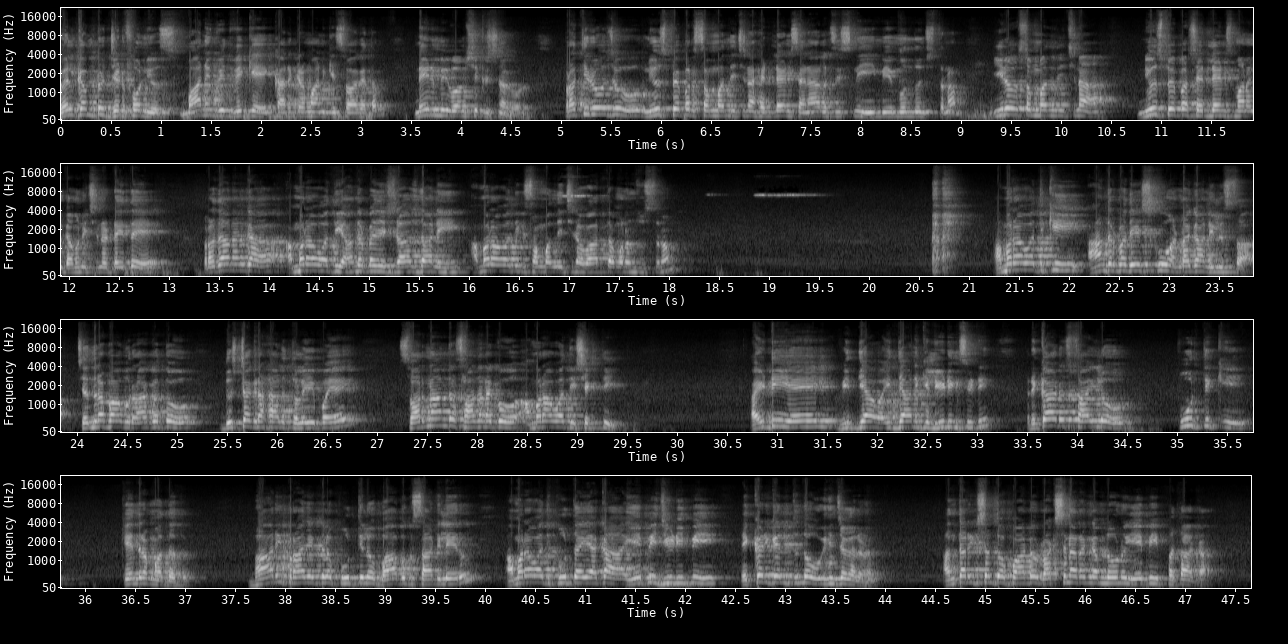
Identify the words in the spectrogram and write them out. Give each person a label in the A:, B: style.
A: Welcome to Z four news. Morning with VK కార్యక్రమానికి స్వాగతం. నేను మీ వంశీ కృష్ణగౌడ్. ప్రతిరోజు న్యూస్ పేపర్ సంబంధించిన హెడ్లైన్స్ అనాలిసిస్ని మీ ముందు ఉంచుతున్నాం ఈరోజు సంబంధించిన న్యూస్ పేపర్స్ హెడ్లైన్స్ మనం గమనించినట్టయితే ప్రధానంగా అమరావతి ఆంధ్రప్రదేశ్ రాజధాని అమరావతికి సంబంధించిన వార్త మనం చూస్తున్నాం. అమరావతికి ఆంధ్రప్రదేశ్కు అండగా నిలుస్తా. చంద్రబాబు రాకతో దుష్టగ్రహాలు తొలగిపోయాయి. స్వర్ణాంధ్ర సాధనకు అమరావతి శక్తి ఐటీఏఐ విద్యా వైద్యానికి లీడింగ్ సిటీ రికార్డు స్థాయిలో పూర్తికి కేంద్రం మద్దతు. భారీ ప్రాజెక్టుల పూర్తిలో బాబుకు సాటి లేరు. అమరావతి పూర్తయ్యాక ఏపీ జీడిపి ఎక్కడికి వెళ్తుందో ఊహించగలను. అంతరిక్షంతో పాటు రక్షణ రంగంలోనూ ఏపీ పతాక.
